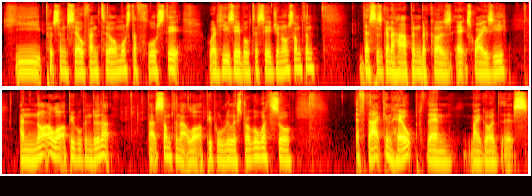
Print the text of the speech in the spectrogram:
He puts himself into almost a flow state where he's able to say, Do you know something? This is going to happen because X, Y, Z. And not a lot of people can do that. That's something that a lot of people really struggle with. So if that can help, then my God, it's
